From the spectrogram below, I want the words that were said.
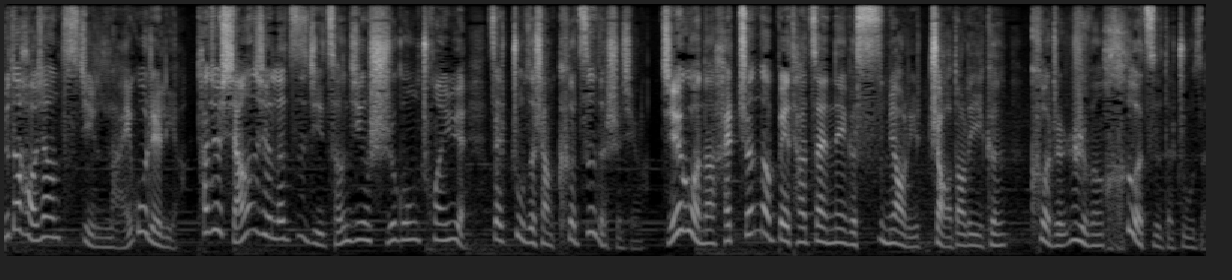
觉得好像自己来过这里啊，他就想起了自己曾经时空穿越，在柱子上刻字的事情了。结果呢，还真的被他在那个寺庙里找到了一根刻着日文“鹤”字的柱子。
